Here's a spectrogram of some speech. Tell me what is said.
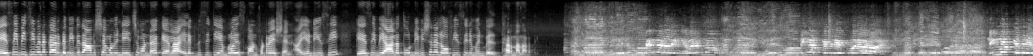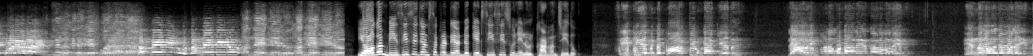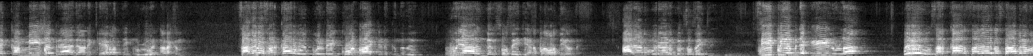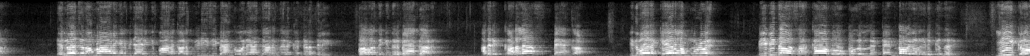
K S E B ജീവനക്കാരുടെ വിവിധ ആവശ്യങ്ങൾ ഉന്നയിച്ചുകൊണ്ട് Kerala electricity employees confederation I N D U C K C B Alathur divisional ഓഫീസിന് മുൻപിൽ ധർണ നടത്തി. നിങ്ങൾക്കെതിരെ പോരാടാൻ നിങ്ങൾക്കെതിരെ പോരാടാൻ. നിങ്ങൾക്കെതിരെ പോരാടാൻ. തന്നേ തീരൂ തന്നേ തീരൂ. യോഗം D C C general secretary advocate C C Sunil ഉദ്ഘാടനം ചെയ്തു. സി പി എമ്മിന്റെ പാർട്ടി ഉണ്ടാക്കിയത് ലാവലിംഗ് പണം കൊണ്ടാണ് എന്നാണ് പറയുന്നത്. എന്ന് പറഞ്ഞ പോലെ ഇന്ന് കമ്മീഷൻ രാജാണ് കേരളത്തിൽ മുഴുവൻ നടക്കുന്നത്. സകല സർക്കാർ വകുപ്പുകളുടെയും കോൺട്രാക്ട് എടുക്കുന്നത് ഊരാളുങ്കൽ സൊസൈറ്റിയാണ് പ്രവർത്തികളുടെ. ആരാണ് ഊരാളുങ്കൽ സൊസൈറ്റി സി പി എമ്മിന്റെ കീഴിലുള്ള ഒരു സർക്കാർ സഹകരണ സ്ഥാപനമാണ്. എന്ന് വെച്ച് നമ്മൾ ആരെങ്കിലും വിചാരിക്കും Palakkad P D C bank പോലെ അഞ്ചാറ് നില കെട്ടിടത്തിൽ പ്രവർത്തിക്കുന്ന ഒരു ബാങ്കാണ്. അതൊരു കടലാസ് ബാങ്കാണ്. ഇതുപോലെ കേരളം മുഴുവൻ വിവിധ സർക്കാർ ഈ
